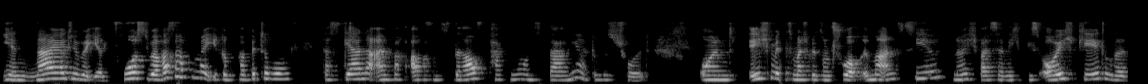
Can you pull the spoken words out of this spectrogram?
ihren Neid, über ihren Frust, über was auch immer, ihre Verbitterung, das gerne einfach auf uns draufpacken und sagen, ja, du bist schuld. Und ich mir zum Beispiel so einen Schuh auch immer anziehe, ne? ich weiß ja nicht, wie es euch geht oder,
